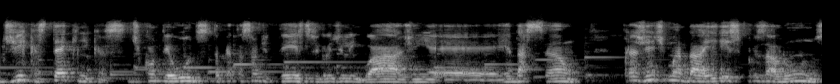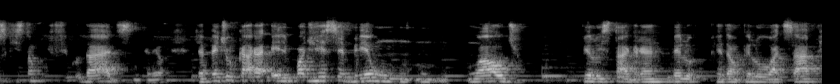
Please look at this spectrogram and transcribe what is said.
dicas técnicas de conteúdos, interpretação de texto, figura de linguagem, é, redação, para a gente mandar isso para os alunos que estão com dificuldades, entendeu? De repente o cara ele pode receber um, um, um áudio pelo Instagram, pelo perdão, pelo WhatsApp,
